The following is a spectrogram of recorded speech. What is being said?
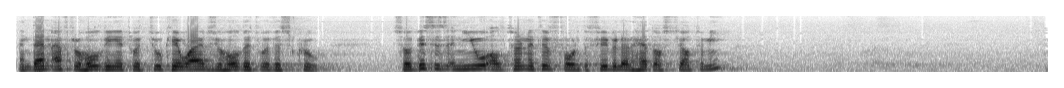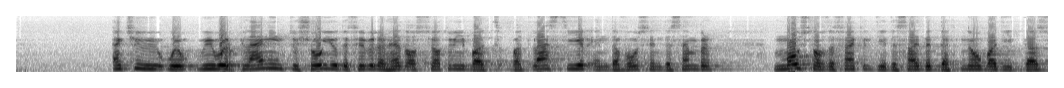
and then after holding it with 2K wires, you hold it with a screw. So this is a new alternative for the fibular head osteotomy. Actually, we, we were planning to show you the fibular head osteotomy, but, but last year in Davos in December, most of the faculty decided that nobody does,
